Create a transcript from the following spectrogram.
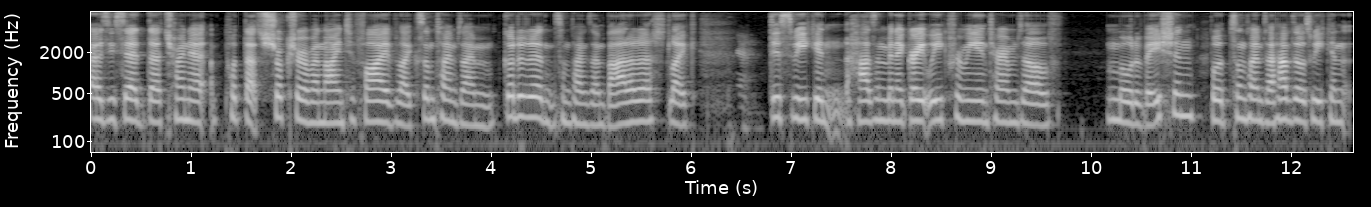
as you said that trying to put that structure of a 9 to 5 like sometimes i'm good at it and sometimes i'm bad at it. Like this week hasn't been a great week for me in terms of motivation but sometimes i have those week and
